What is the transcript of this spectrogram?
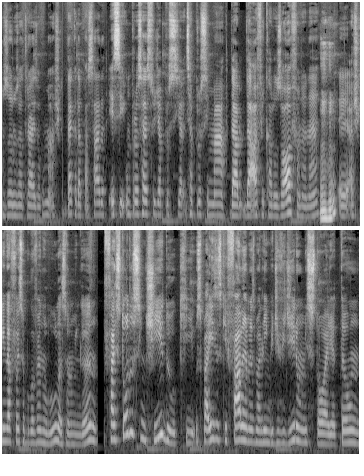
uns anos atrás, alguma, acho que década passada, esse um processo de, aproximar, de se aproximar da, da África lusófona, né? Uhum. É, acho que ainda foi sob o governo Lula, se eu não me engano. Faz todo sentido que os países que falam a mesma língua e dividiram uma história tão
